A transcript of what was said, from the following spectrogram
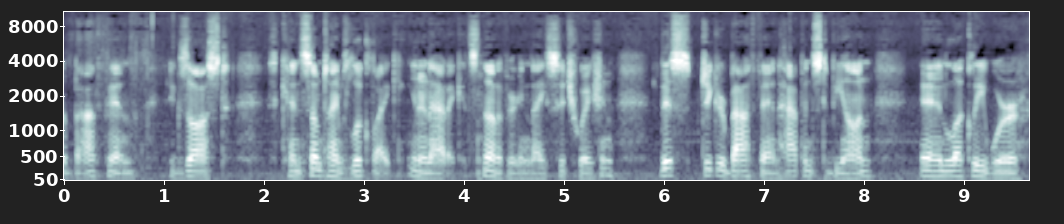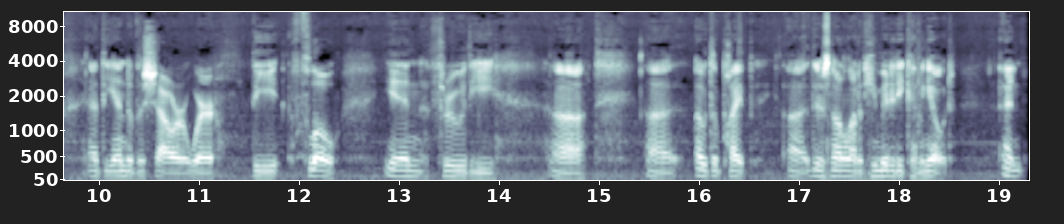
what a bath fan exhaust can sometimes look like in an attic. It's not a very nice situation. This particular bath fan happens to be on, and luckily we're at the end of the shower where the flow in through the uh, uh, out the pipe, uh, there's not a lot of humidity coming out. And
